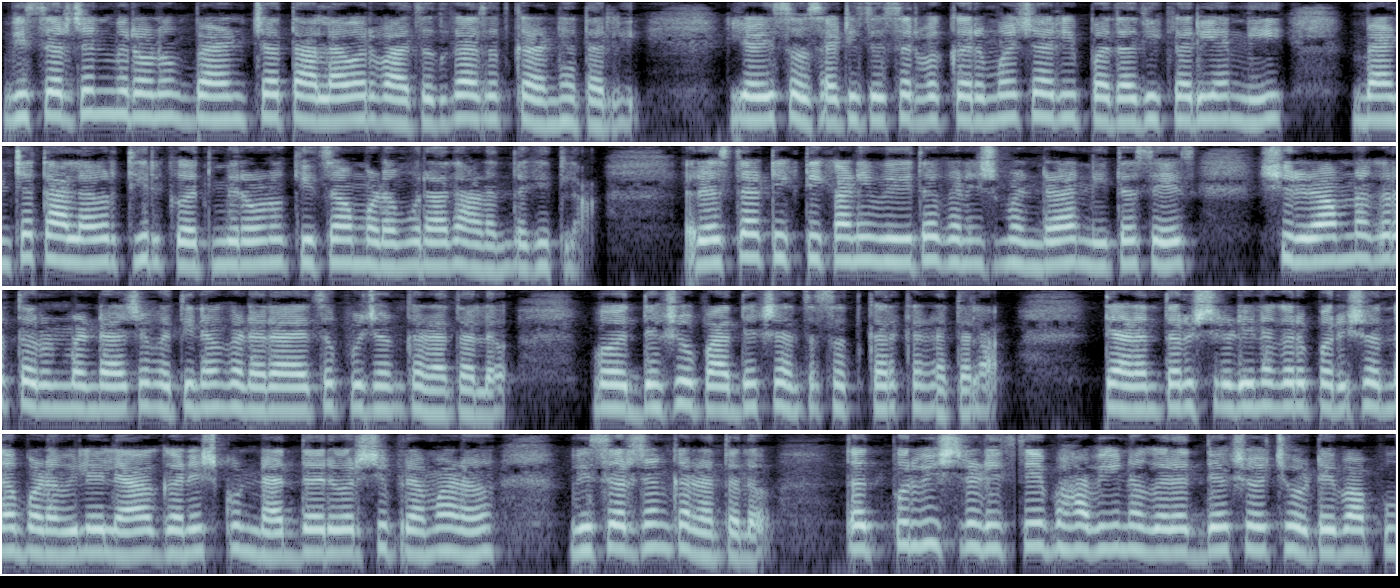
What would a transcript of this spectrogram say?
विसर्जन मिरवणूक बँडच्या तालावर वाजत गाजत करण्यात आली. यावेळी सोसायटीचे सर्व कर्मचारी पदाधिकारी यांनी बँडच्या तालावर थिरकत मिरवणुकीचा मनमुराद आनंद घेतला. रस्त्यात ठिकठिकाणी विविध गणेश मंडळांनी तसेच श्रीरामनगर तरुण मंडळाच्या वतीनं गणरायाचं पूजन करण्यात आलं व अध्यक्ष उपाध्यक्षांचा सत्कार करण्यात आला. त्यानंतर शिर्डीनगर परिषदनं बनविलेल्या गणेश कुंडात दरवर्षीप्रमाणे विसर्जन करण्यात आलं. तत्पूर्वी शिर्डीचे भावी नगराध्यक्ष छोटे बापू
